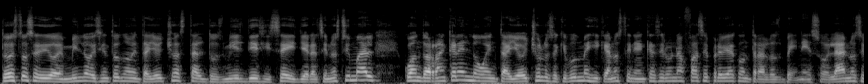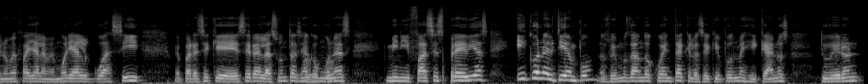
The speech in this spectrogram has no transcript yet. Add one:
Todo esto se dio de 1998 hasta el 2016. Gerald, si no estoy mal, cuando arranca en el 98 los equipos mexicanos tenían que hacer una fase previa contra los venezolanos, si no me falla la memoria, algo así. Me parece que ese era el asunto, hacían como unas mini fases previas y con el tiempo nos fuimos dando cuenta que los equipos mexicanos tuvieron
